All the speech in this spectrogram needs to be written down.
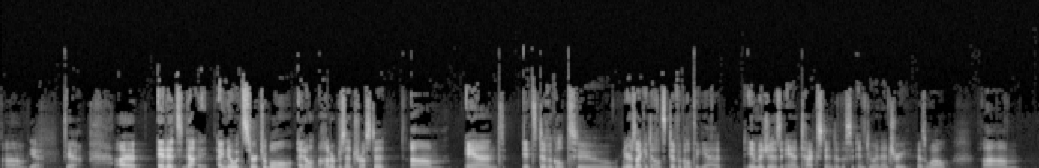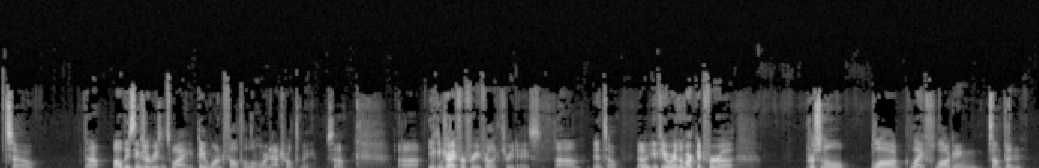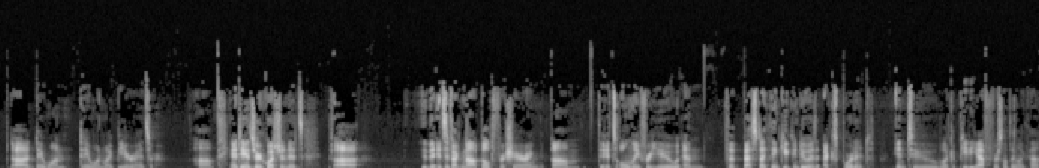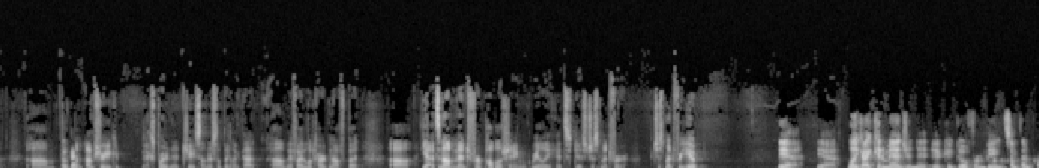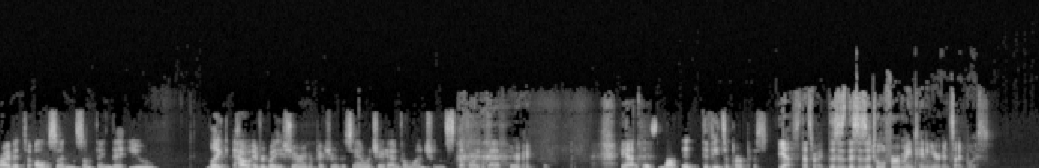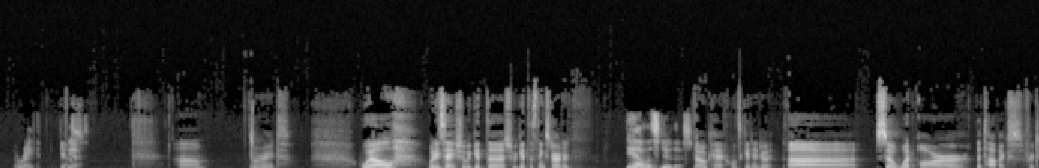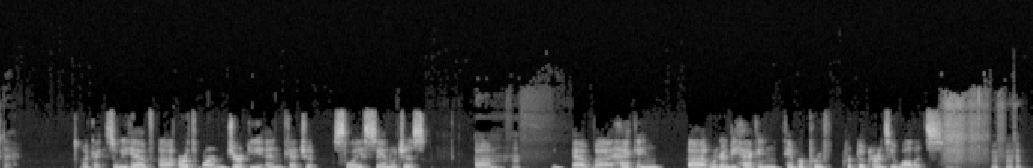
Um, Yeah. Yeah. Uh, and it's not, I know it's searchable. I don't 100% trust it. Um, and it's difficult to, near as I can tell, it's difficult to get images and text into this, into an entry as well. Um, so I don't know. All these things are reasons why day one felt a little more natural to me. So, uh, you can try it for free for like three days. Um, and so, uh, if you were in the market for a personal blog, life logging something, uh, day one, day one might be your answer. Um, and to answer your question, it's uh, it's in fact not built for sharing. Um, it's only for you, and the best I think you can do is export it into like a PDF or something like that. Um, Okay. I'm sure you could export it into JSON or something like that um, if I looked hard enough. But uh, yeah, it's not meant for publishing. Really, it's it's just meant for just meant for you. Yeah, yeah. Like I can imagine it, it could go from being something private to all of a sudden something that you like how everybody's sharing a picture of the sandwich they had for lunch and stuff like that. Right. yeah, it's not it defeats a purpose. Yes, that's right. This is this is a tool for maintaining your inside voice. Right. Yes. Yes. Um, all right. Well, what do you say? Should we get the should we get this thing started? Yeah, let's do this. Okay, let's get into it. Uh, so, what are the topics for today? Okay, so we have uh, earthworm jerky and ketchup slice sandwiches. Um, We have uh, hacking. Uh, we're going to be hacking tamper-proof cryptocurrency wallets.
